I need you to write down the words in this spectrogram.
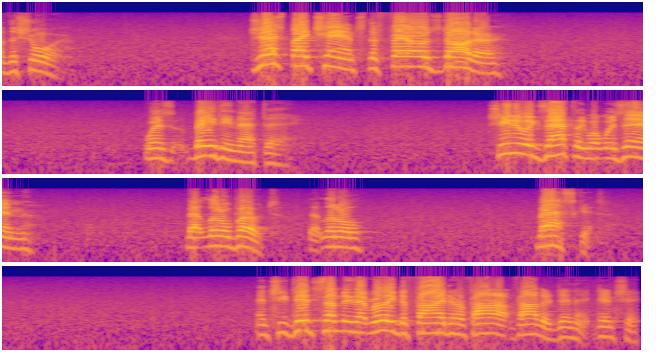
of the shore. Just by chance, the Pharaoh's daughter was bathing that day. She knew exactly what was in that little boat, that little basket. And she did something that really defied her fa- father, didn't it? Didn't she?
